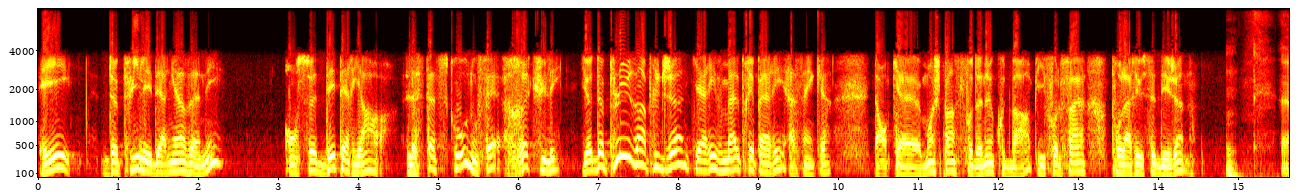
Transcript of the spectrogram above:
Et depuis les dernières années, on se détériore. Le statu quo nous fait reculer. Il y a de plus en plus de jeunes qui arrivent mal préparés à 5 ans. Donc, euh, moi, je pense qu'il faut donner un coup de barre, puis il faut le faire pour la réussite des jeunes. Hmm. Euh,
